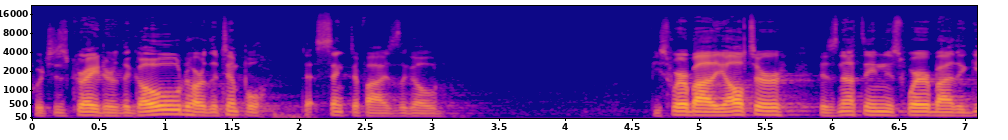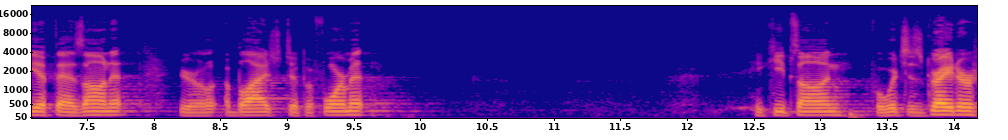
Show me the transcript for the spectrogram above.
which is greater, the gold or the temple that sanctifies the gold? If you swear by the altar, is nothing. You swear by the gift that is on it, you're obliged to perform it. He keeps on, for which is greater,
